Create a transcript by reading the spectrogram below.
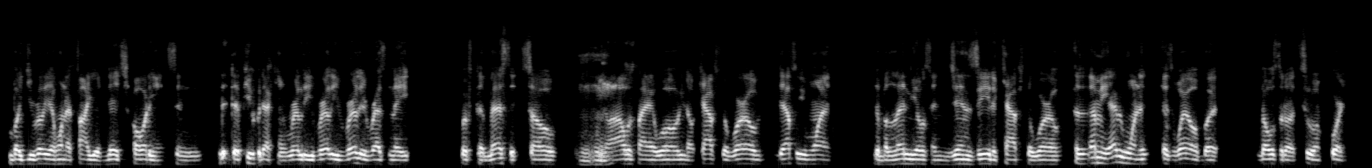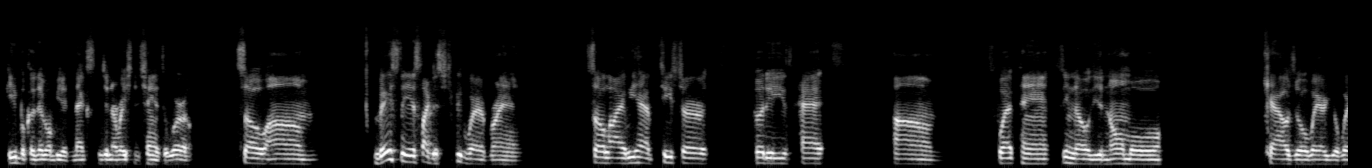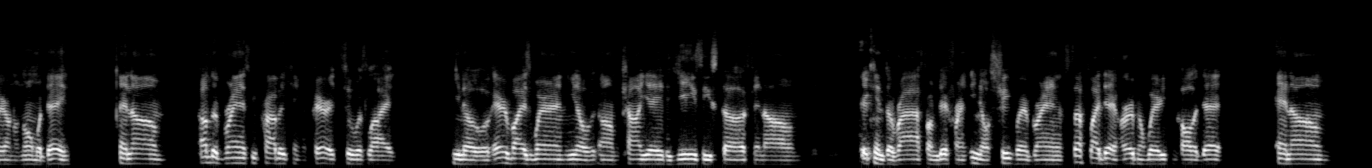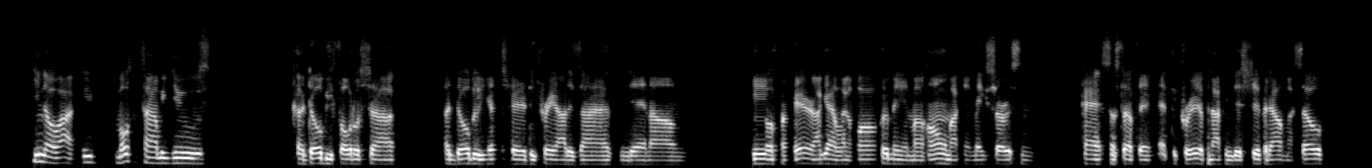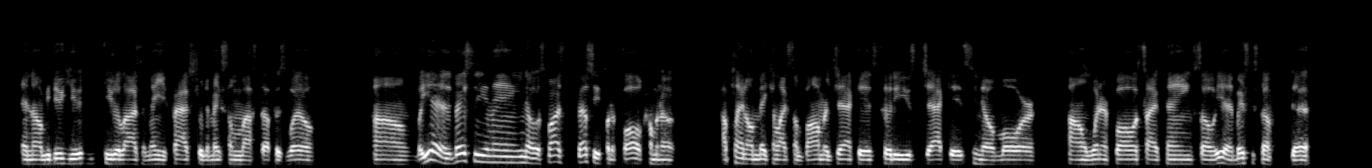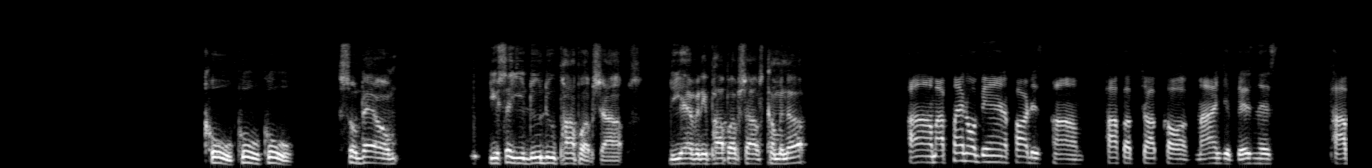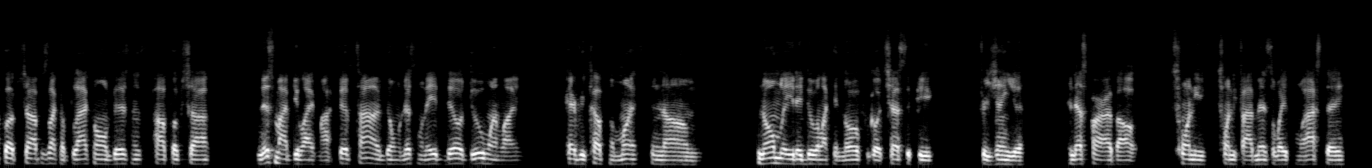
but you really want to find your niche audience and the, the, people that can really, really, really resonate with the message. So mm-hmm. you know, I was like, well, you know, capture the world. Definitely want the millennials and Gen Z to capture the world. I mean, everyone as well, but those are the two important people because they're going to be the next generation to change the world. So, um, basically, it's like a streetwear brand. So, like, we have t-shirts, hoodies, hats, um, sweatpants. You know, your normal casual wear you wear on a normal day, and um, other brands you probably can compare it to is like, you know, everybody's wearing, you know, um, Kanye, the Yeezy stuff, and um, it can derive from different, you know, streetwear brands, stuff like that, urban wear, you can call it that. And, um, you know, I, we, most of the time we use Adobe Photoshop, Adobe Illustrator to create our designs. And then, um, you know, from there, I got like all equipment in my home. I can make shirts and hats and stuff at, at the crib and I can just ship it out myself. And, um, we do u- utilize the manufacturer to make some of my stuff as well. Um, but yeah, basically, I mean, you know, as far especially for the fall coming up, I plan on making like some bomber jackets, hoodies, jackets, you know, more um, winter fall type thing. So yeah, basically stuff that. Cool, cool, cool. So now, you say you do do pop up shops. Do you have any pop up shops coming up? Um, I plan on being a part of this um pop up shop called Mind Your Business pop up shop is like a black owned business pop up shop. And this might be like my fifth time doing this one. They they'll do one like every couple of months, and um, normally they do it like in Norfolk or Chesapeake, Virginia, and that's probably about 20, 25 minutes away from where I stay.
